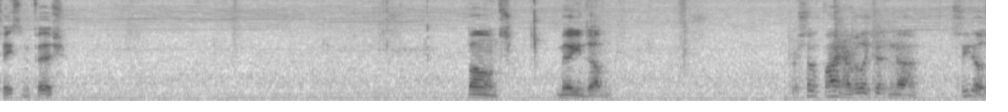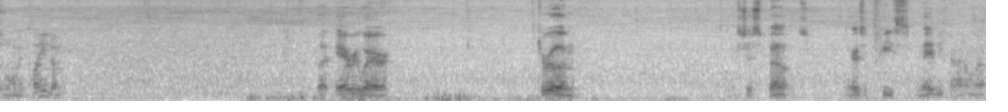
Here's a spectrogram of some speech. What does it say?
tasting fish. Bones, millions of them. They're so fine, I really couldn't uh, see those when we cleaned them. But everywhere, through them, it's just bones. There's a piece, maybe, I don't know.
